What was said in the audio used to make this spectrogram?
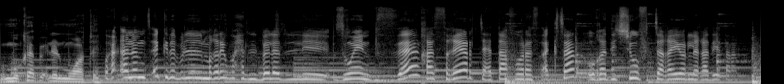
مكافئ للمواطن. أنا متأكدة بلي المغرب واحد البلد اللي زوين بزاف خاص غير تعطى فرص أكثر وغادي تشوف التغير اللي غادي يطرا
